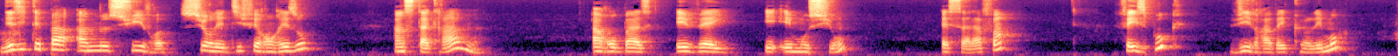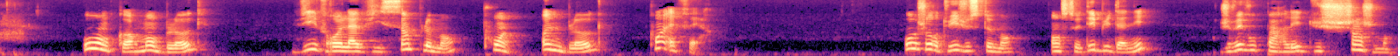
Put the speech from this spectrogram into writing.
N'hésitez pas à me suivre sur les différents réseaux Instagram, éveil et émotion, S à la fin, Facebook, vivre avec les mots, ou encore mon blog, vivre la vie simplement.onblog.fr. Aujourd'hui justement, en ce début d'année, je vais vous parler du changement,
